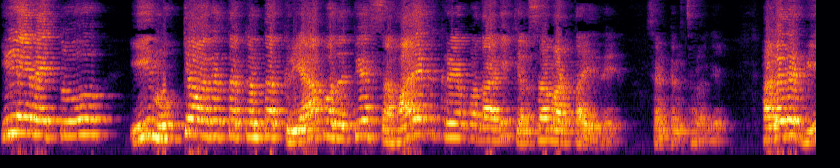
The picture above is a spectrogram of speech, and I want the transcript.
ಇಲ್ಲಿ ಏನಾಯ್ತು ಈ ಮುಖ್ಯವಾಗಿರ್ತಕ್ಕಂಥ ಕ್ರಿಯಾಪದಕ್ಕೆ ಸಹಾಯಕ ಕ್ರಿಯಾಪದ ಆಗಿ ಕೆಲಸ ಮಾಡ್ತಾ ಇದೆ ಸೆಂಟೆನ್ಸ್ ಒಳಗೆ. ಹಾಗಾದ್ರೆ ಬಿ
